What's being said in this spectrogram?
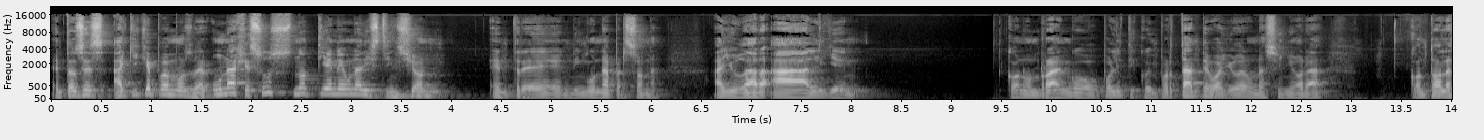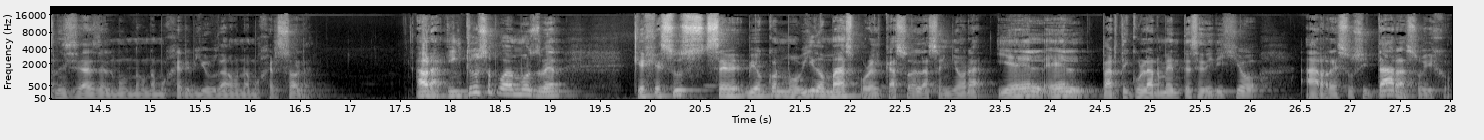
Entonces, aquí que podemos ver, una Jesús no tiene una distinción entre ninguna persona. Ayudar a alguien con un rango político importante o ayudar a una señora con todas las necesidades del mundo, una mujer viuda una mujer sola. Ahora, incluso podemos ver que Jesús se vio conmovido más por el caso de la señora y él, él particularmente se dirigió a resucitar a su hijo.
